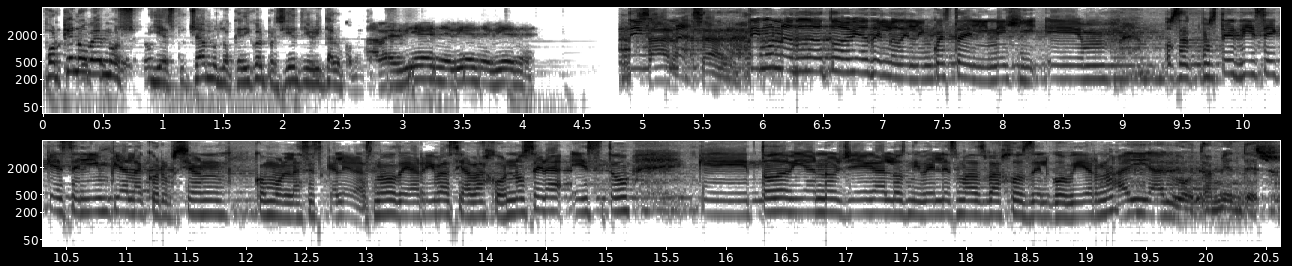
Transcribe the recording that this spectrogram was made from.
¿Por qué no vemos y escuchamos lo que dijo el presidente y ahorita lo a comentamos? ver, viene, viene, viene. Tengo Sara, una, Sara. Tengo una duda todavía de lo de la encuesta del INEGI. Eh, o sea, usted dice que se limpia la corrupción como las escaleras, ¿no? De arriba hacia abajo. ¿No será esto que todavía no llega a los niveles más bajos del gobierno? Hay algo también de eso.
